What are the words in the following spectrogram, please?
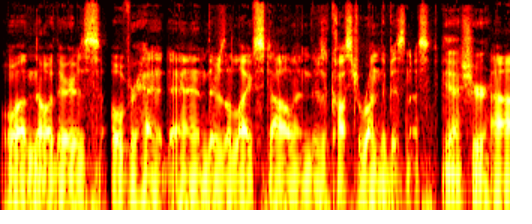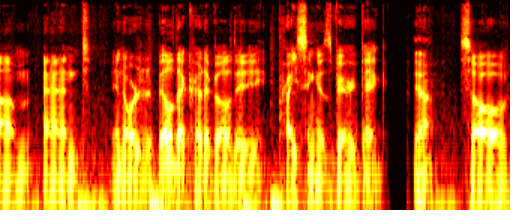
well, no, there's overhead and there's a lifestyle and there's a cost to run the business. Yeah, sure. Um, and in order to build that credibility, pricing is very big. Yeah. So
